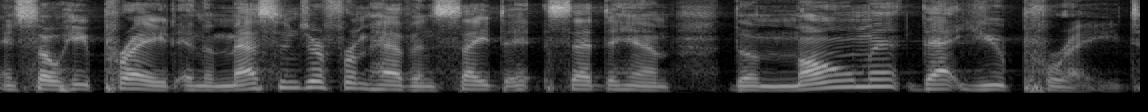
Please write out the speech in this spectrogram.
and so he prayed. And the messenger from heaven said to, said to him, The moment that you prayed,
